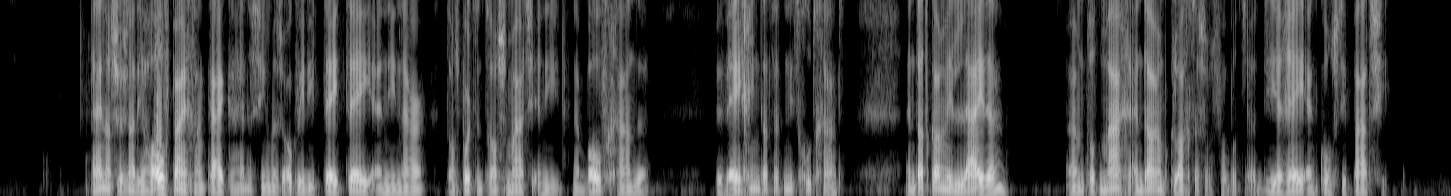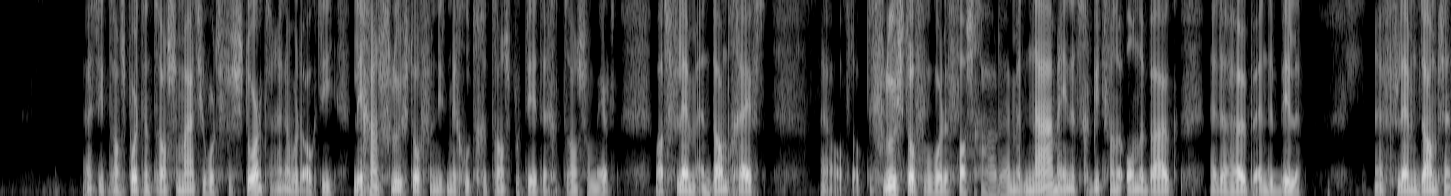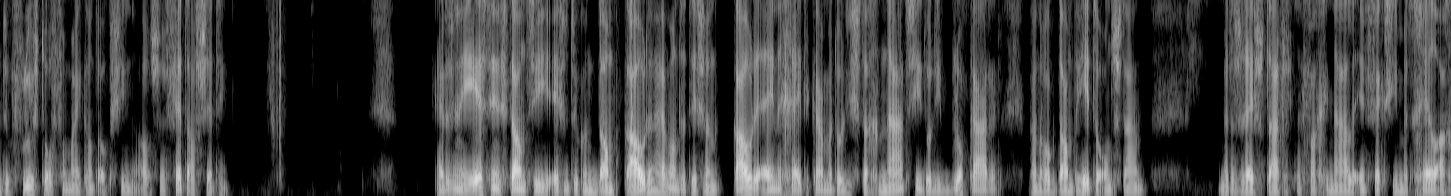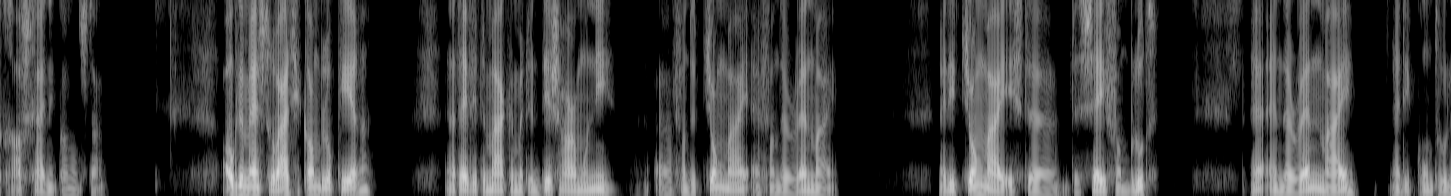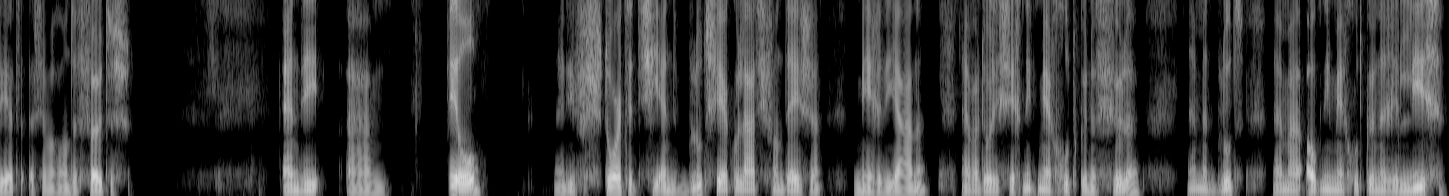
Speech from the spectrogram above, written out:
En als we eens naar die hoofdpijn gaan kijken, hè, dan zien we dus ook weer die TT en die naar transport en transformatie en die naar bovengaande beweging dat het niet goed gaat. En dat kan weer leiden um, tot maag- en darmklachten, zoals bijvoorbeeld uh, diarree en constipatie. Als die transport en transformatie wordt verstoord, dan worden ook die lichaamsvloeistoffen niet meer goed getransporteerd en getransformeerd, wat vlem en damp geeft. of ook de vloeistoffen worden vastgehouden, met name in het gebied van de onderbuik, de heupen en de billen. Vlemdamp zijn natuurlijk vloeistoffen, maar je kan het ook zien als eh, dus in eerste instantie is natuurlijk een damp koude, want het is een koude energetica, maar door die stagnatie, door die blokkade, kan er ook damphitte ontstaan. Met als resultaat dat de vaginale infectie met geelachtige afscheiding kan ontstaan. ook de menstruatie kan blokkeren. En dat heeft weer te maken met een disharmonie uh, van de Chongmai en van de Renmai. En die Chongmai is de, de zeef van bloed. En de Renmai, die controleert eh, zeg maar, gewoon de foetus. En die um, pil, die verstoort de en de bloedcirculatie van deze meridianen. Waardoor die zich niet meer goed kunnen vullen met bloed, maar ook niet meer goed kunnen releasen.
